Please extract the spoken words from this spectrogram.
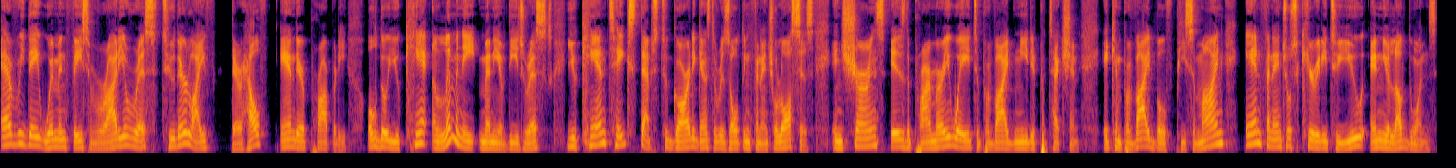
Everyday women face a variety of risks to their life, their health, and their property. Although you can't eliminate many of these risks, you can take steps to guard against the resulting financial losses. Insurance is the primary way to provide needed protection. It can provide both peace of mind and financial security to you and your loved ones.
